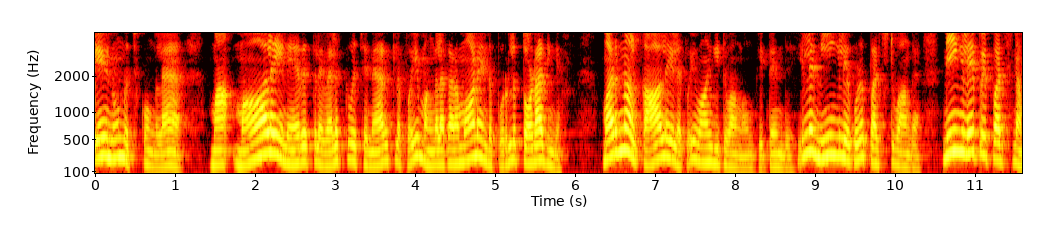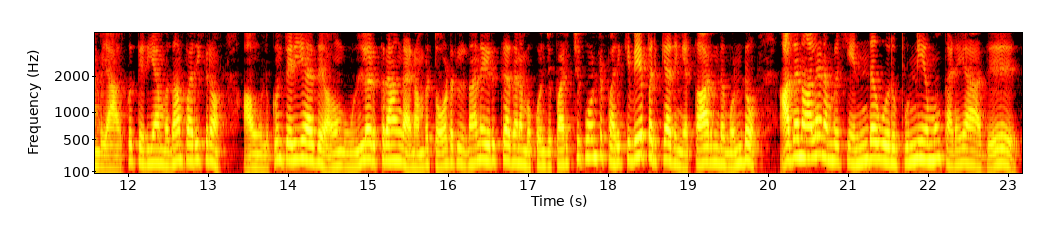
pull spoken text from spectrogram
வேணும்னு வச்சுக்கோங்களேன் மா மாலை நேரத்தில் விளக்கு வச்ச நேரத்தில் போய் மங்களகரமான இந்த பொருளை தொடாதீங்க. மறுநாள் காலையில் போய் வாங்கிட்டு வாங்க அவங்ககிட்டேருந்து இல்லை நீங்களே கூட பறிச்சுட்டு வாங்க. நீங்களே போய் பறிச்சு நம்ம யாருக்கும் தெரியாமல் தான் பறிக்கிறோம். அவங்களுக்கும் தெரியாது. அவங்க உள்ளே இருக்கிறாங்க. நம்ம தோட்டத்தில் தானே இருக்குது அதை நம்ம கொஞ்சம் பறிச்சுக்கோன்ட்டு பறிக்கவே பறிக்காதீங்க. காரணம் கொண்டும். அதனால் நம்மளுக்கு எந்த ஒரு புண்ணியமும் கிடையாது.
